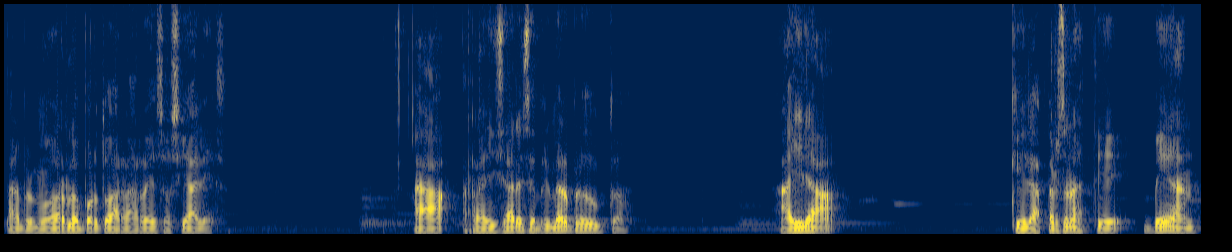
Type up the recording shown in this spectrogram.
para promoverlo por todas las redes sociales, a realizar ese primer producto, a ir a que las personas te vean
